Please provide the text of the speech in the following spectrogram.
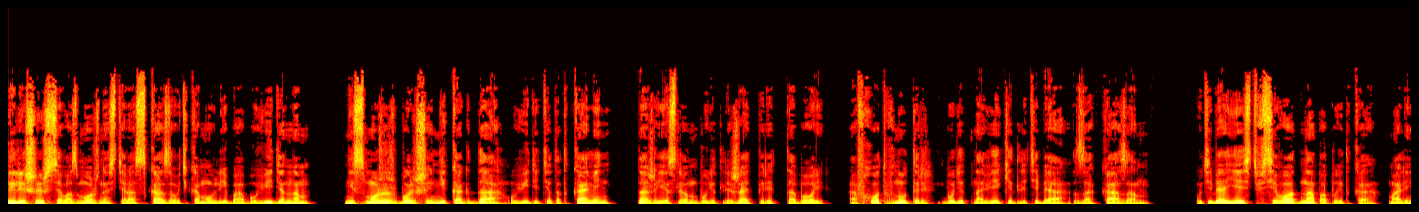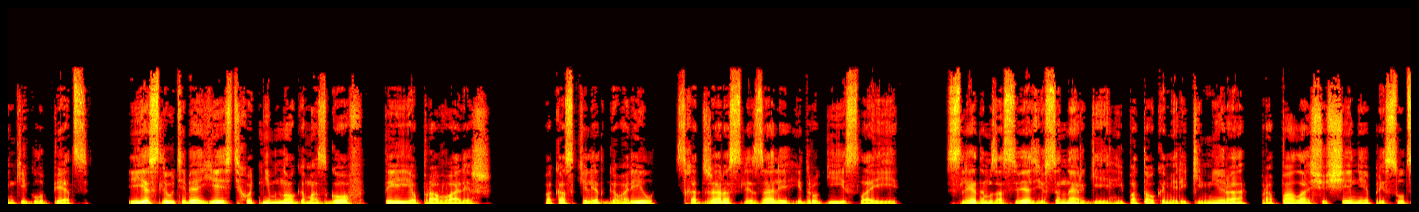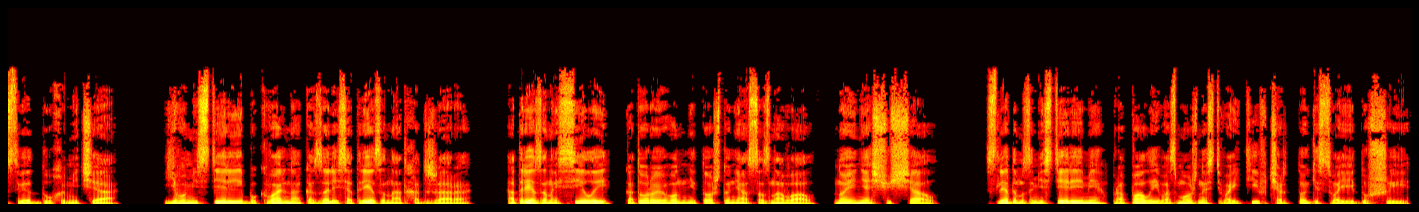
Ты лишишься возможности рассказывать кому-либо об увиденном, не сможешь больше никогда увидеть этот камень, даже если он будет лежать перед тобой, а вход внутрь будет навеки для тебя заказан. У тебя есть всего одна попытка, маленький глупец. И если у тебя есть хоть немного мозгов, ты ее провалишь. Пока скелет говорил, с Хаджара слезали и другие слои. Следом за связью с энергией и потоками реки мира пропало ощущение присутствия духа меча. Его мистерии буквально оказались отрезаны от Хаджара, отрезаны силой, которую он не то что не осознавал, но и не ощущал. Следом за мистериями пропала и возможность войти в чертоги своей души.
